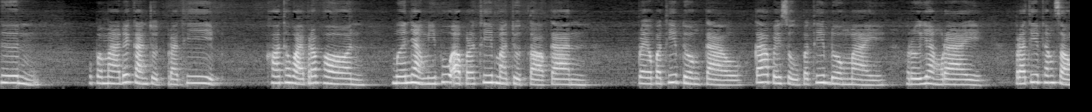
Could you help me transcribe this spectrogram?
ขึ้น อุปมาด้วยการจุดประทีปขอถวายพระพร เหมือนอย่างมีผู้เอาประทีปมาจุดต่อกัน เปลวประทีปดวงเก่าก้าวไปสู่ประทีปดวงใหม่ หรืออย่างไร ประทีปทั้งสอง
